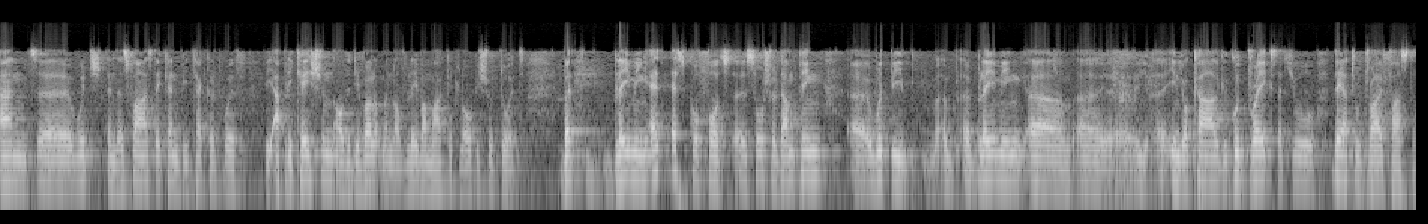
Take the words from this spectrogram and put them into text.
and uh, which, and as far as they can be tackled with the application or the development of labor market law, we should do it. But blaming ESCO for uh, social dumping would be uh, uh, blaming uh, uh, in your car good brakes that you dare to drive faster.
